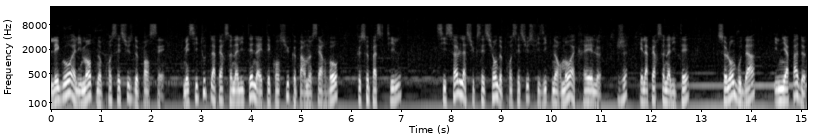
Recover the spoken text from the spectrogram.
L'ego alimente nos processus de pensée. Mais si toute la personnalité n'a été conçue que par nos cerveaux, que se passe-t-il? Si seule la succession de processus physiques normaux a créé le je et la personnalité Selon Bouddha, il n'y a pas de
